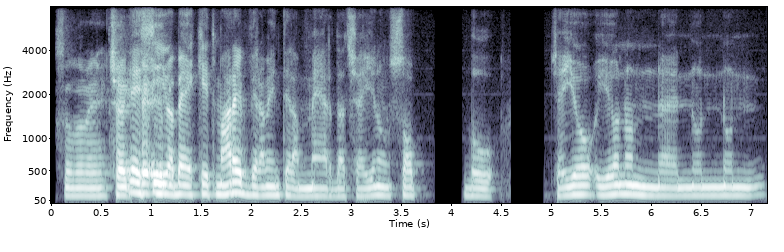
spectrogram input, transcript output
Secondo me. Cioè, Eh che- sì, vabbè, Kate Mara è veramente la merda, cioè io non so, boh, cioè io, io non, eh, non, non-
